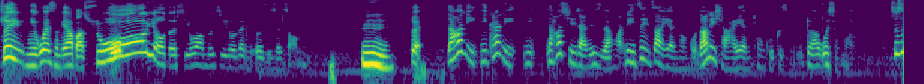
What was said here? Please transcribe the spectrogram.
所以你为什么要把所有的希望都寄托在你儿子身上呢？嗯，对。然后你，你看你，你，然后其实讲句实在话，你自己这样也很痛苦，然后你小孩也很痛苦。可是，对啊，为什么？就是，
